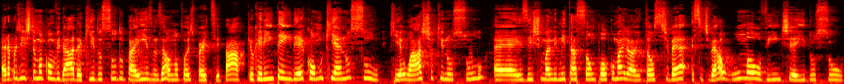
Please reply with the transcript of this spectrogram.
Era pra gente ter uma convidada aqui do sul do país, mas ela não pôde participar, que eu queria entender como que é no sul. Que eu acho que no sul é, existe uma limitação um pouco maior. Então, se tiver, se tiver alguma ouvinte aí do sul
